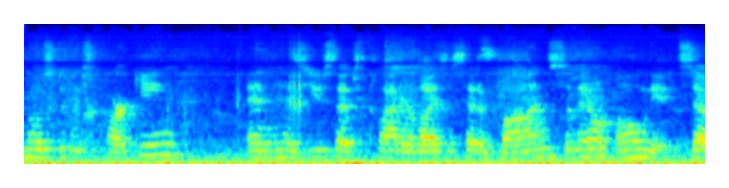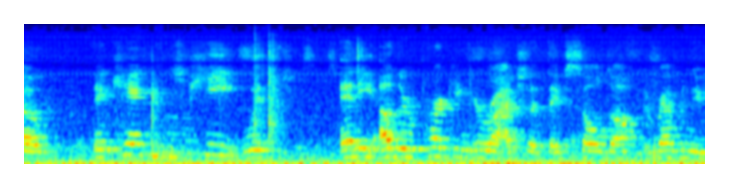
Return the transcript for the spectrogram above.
most of its parking and has used that to collateralize a set of bonds, so they don't own it. So they can't compete with any other parking garage that they've sold off the revenue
